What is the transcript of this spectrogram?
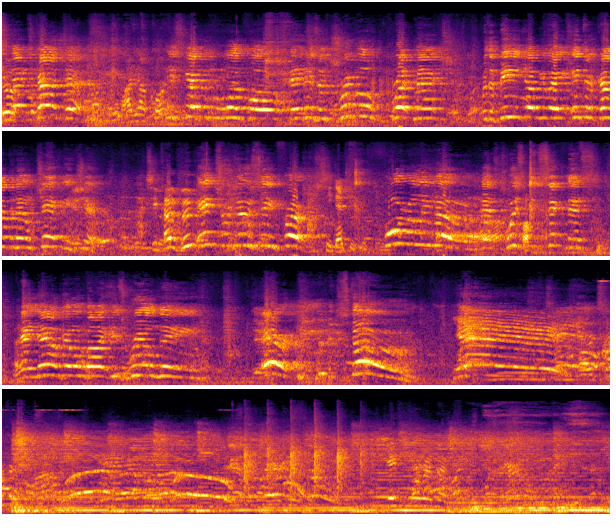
This next contest is scheduled for one fall, and it is a triple threat match for the BEWA Intercontinental Championship. Introducing first, formerly known as Twisted Sickness, and now going by his real name, Eric Stone. Taking this shit back,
